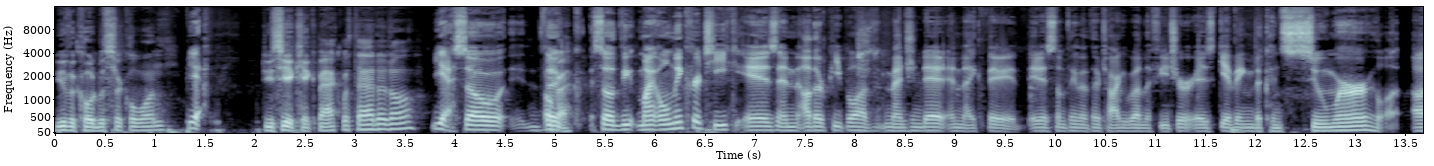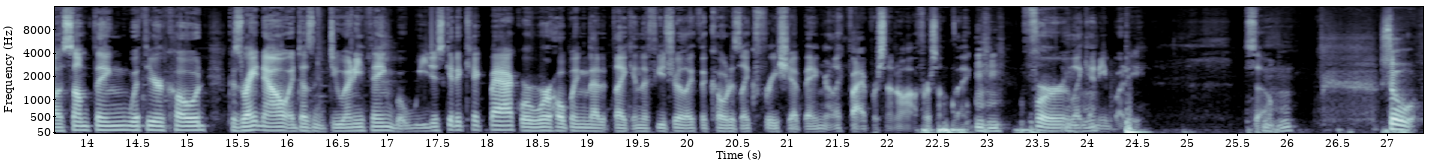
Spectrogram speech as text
You have a code with Circle One. Yeah. Do you see a kickback with that at all? Yeah, so the Okay. so the my only critique is, and other people have mentioned it, and like they it is something that they're talking about in the future is giving the consumer uh, something with your code because right now it doesn't do anything, but we just get a kickback. Where we're hoping that like in the future, like the code is like free shipping or like five percent off or something Mhm. for like Mhm. anybody. So Mhm. So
